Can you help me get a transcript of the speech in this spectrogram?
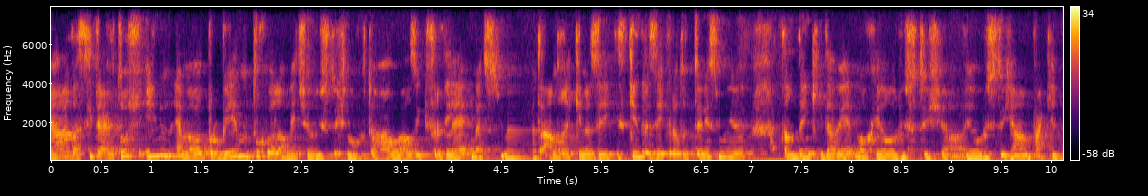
ja, dat zit daar toch in. En we proberen het toch wel een beetje rustig nog te houden. Als ik vergelijk met, met andere kinderen, zeker, kinderen, zeker uit het tennismilieu, dan denk ik dat wij het nog heel rustig, heel rustig aanpakken.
